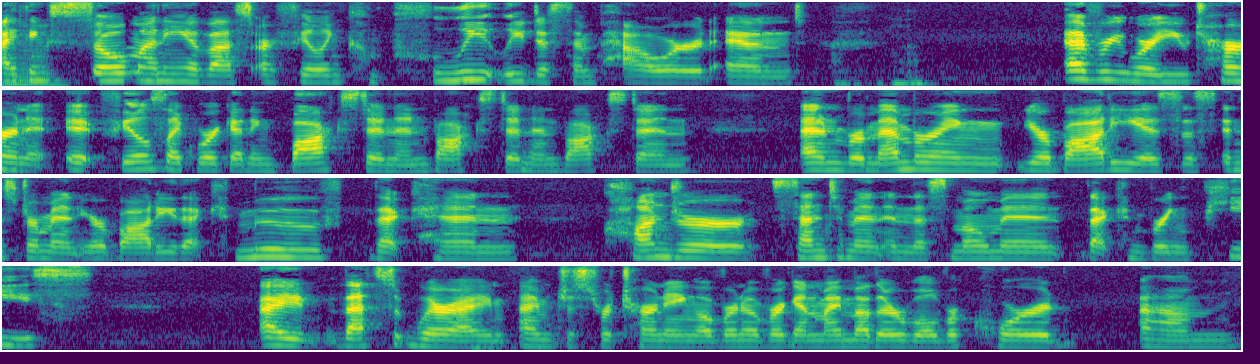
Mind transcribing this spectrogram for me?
I think mhm. so many of us are feeling completely disempowered, and everywhere you turn, it, it feels like we're getting boxed in and boxed in and boxed in. And remembering your body as this instrument, your body that can move, that can conjure sentiment in this moment, that can bring peace. I that's where I, I'm just returning over and over again. My mother will record um,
